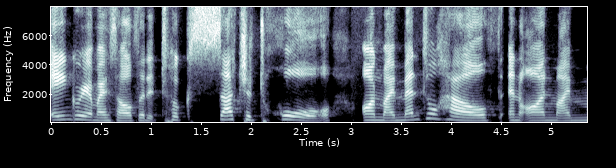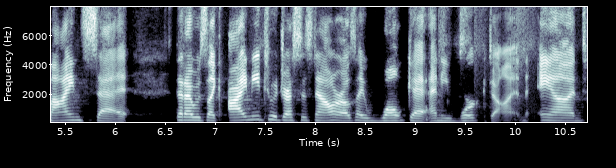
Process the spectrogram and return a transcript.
angry at myself that it took such a toll on my mental health and on my mindset that I was like, I need to address this now or else I won't get any work done. And,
